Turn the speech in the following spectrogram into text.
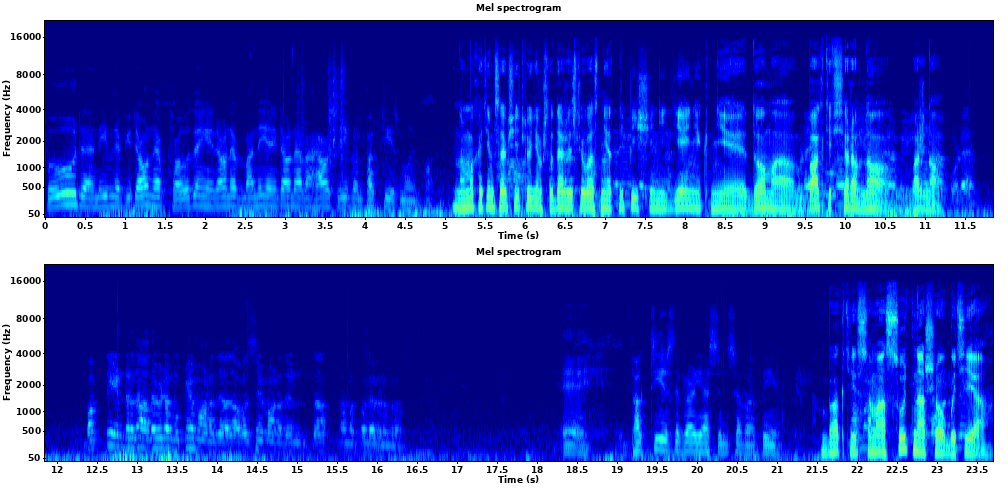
food, and even if you don't have clothing, you don't have money, and you don't have a house, even bhakti is more important. Но мы хотим сообщить людям, что даже если у вас нет ни пищи, ни денег, ни дома, бхакти все равно важно. கூட பக்தின்றது அதை விட முக்கியமானது அது அவசியமானதுன்னு தான் நம்ம சொல்ல விரும்புறோம் Eh, bhakti is the very essence of our being. Бхакти — сама суть нашего бытия.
